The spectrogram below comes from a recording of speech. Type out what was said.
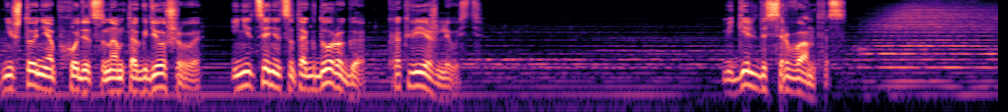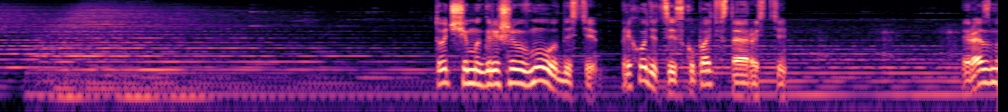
Ничто не обходится нам так дешево и не ценится так дорого, как вежливость. Мигель де Сервантес То, чем мы грешим в молодости, приходится искупать в старости. Эразм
